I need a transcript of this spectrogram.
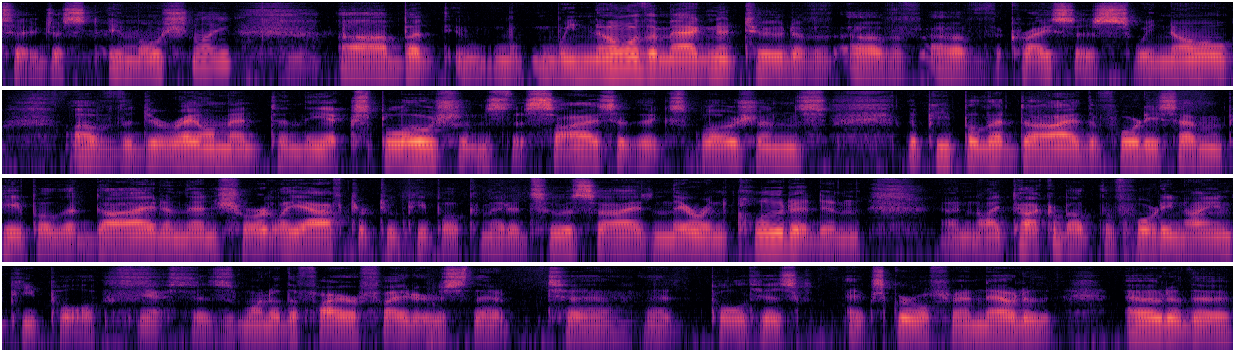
to just emotionally. Yeah. Uh, but we know the magnitude of, of, of the crisis. We know of the derailment and the explosions, the size of the explosions, the people that died, the 47 people that died, and then shortly after, two people committed suicide, and they're included in. And I talk about the 49 people yes. as one of the firefighters that uh, that pulled his ex-girlfriend out of out of the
